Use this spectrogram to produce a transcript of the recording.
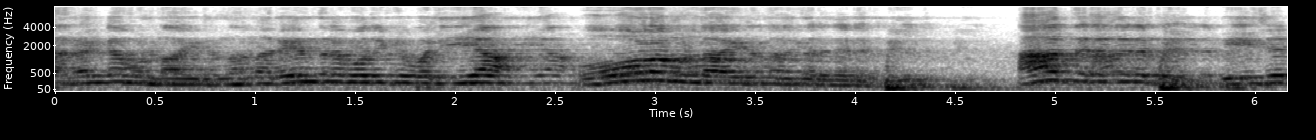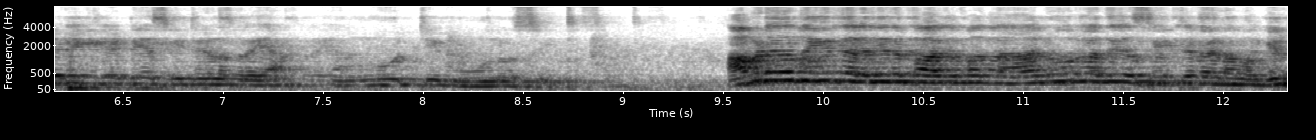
തരംഗമുണ്ടായിരുന്ന. നരേന്ദ്രമോദിക്ക് വലിയ ഓളമുണ്ടായിരുന്ന ഒരു തെരഞ്ഞെടുപ്പിൽ. ആ തെരഞ്ഞെടുപ്പിൽ ബി ജെ പിക്ക് കിട്ടിയ സീറ്റുകൾ എത്രയാ? മുന്നൂറ്റി മൂന്ന് സീറ്റ് അവിടെ നിന്ന് ഈ തെരഞ്ഞെടുപ്പ് ആകുമ്പോൾ നാനൂറിലധികം സീറ്റ് വേണമെങ്കിൽ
